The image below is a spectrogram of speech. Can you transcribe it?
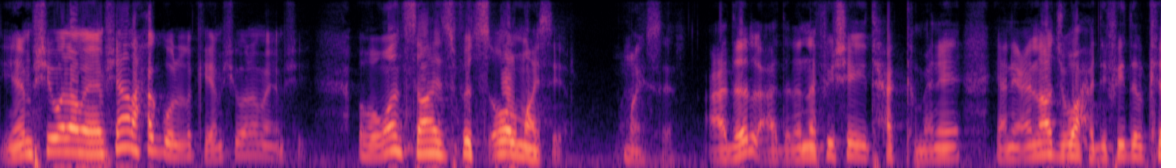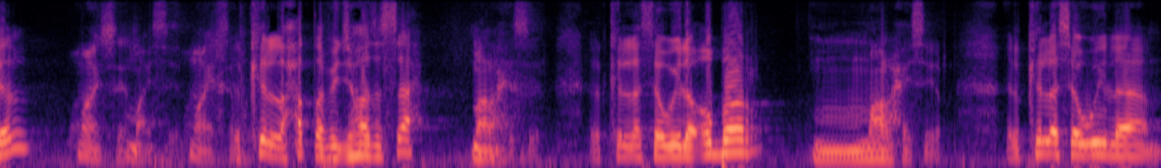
يمشي ولا ما يمشي؟ أنا راح أقول لك يمشي ولا ما يمشي. هو one size fits all ما يصير. ما يصير. عدل عدل لأن في شيء يتحكم. يعني يعني علاج واحد يفيد الكل ما يصير. ما يصير. ما يصير. الكل احطه في جهاز السحب ما راح يصير. الكل أسوي له إبر ما راح يصير. الكل أسوي له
